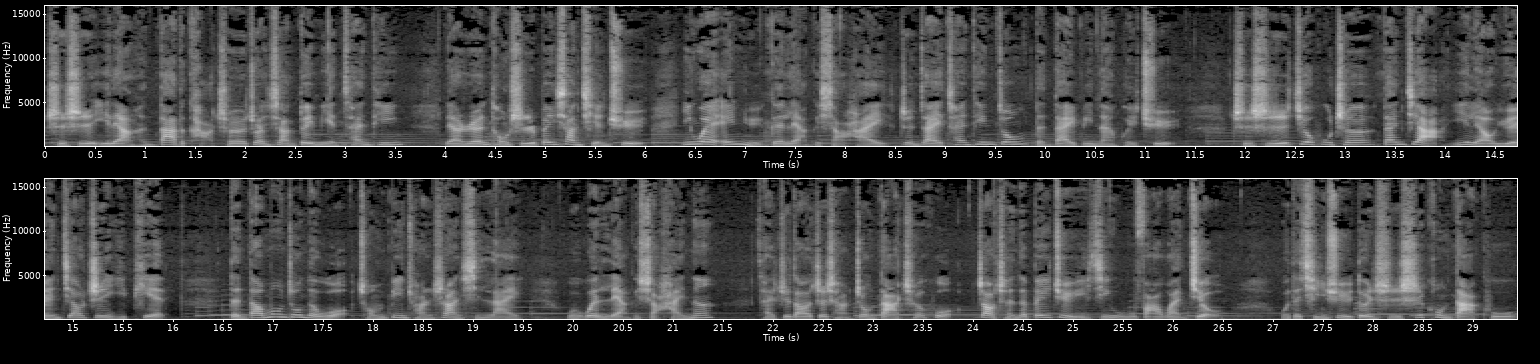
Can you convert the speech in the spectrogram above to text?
此时，一辆很大的卡车转向对面餐厅，两人同时奔向前去，因为 A 女跟两个小孩正在餐厅中等待 B 男回去。此时，救护车、担架、医疗员交织一片。等到梦中的我从病床上醒来，我问两个小孩呢？才知道这场重大车祸造成的悲剧已经无法挽救，我的情绪顿时失控大哭。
